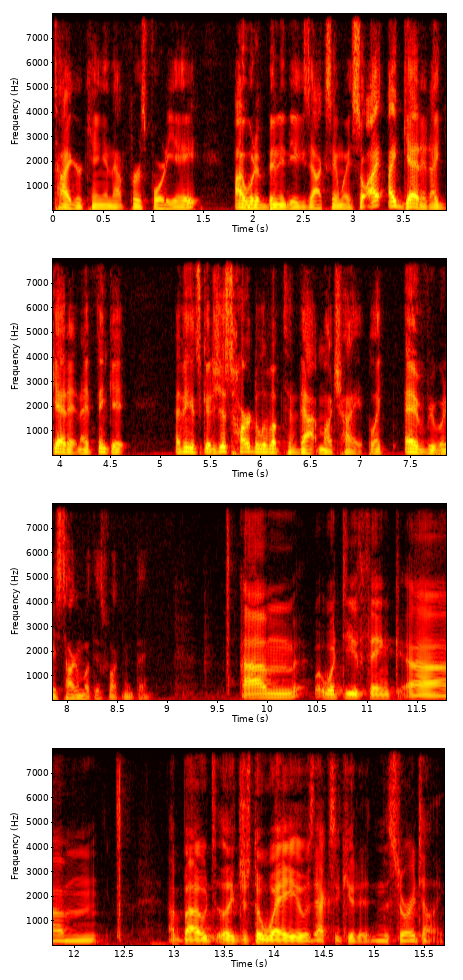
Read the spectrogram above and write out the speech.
Tiger King in that first 48, I would have been in the exact same way. So I, I get it. I get it. And I think it, I think it's good. It's just hard to live up to that much hype. Like everybody's talking about this fucking thing. Um, what do you think um, about like just the way it was executed in the storytelling?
